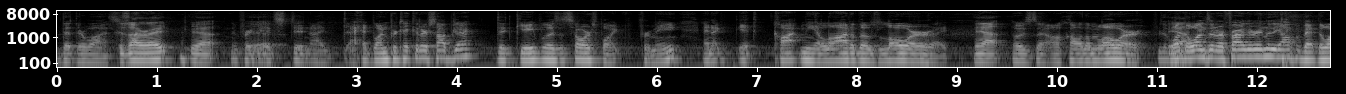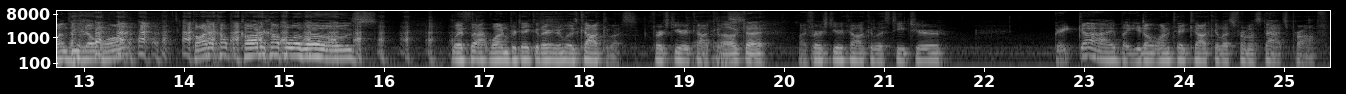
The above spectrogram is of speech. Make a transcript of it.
that there was. Is that right? Yeah. For, it's, didn't- I, I had one particular subject that gave was a source point for me, and it, it caught me a lot of those lower, Right. Yeah. those uh, I'll call them lower, the, Yeah. the ones that are farther into the alphabet, the ones you don't want. caught a couple, caught a couple of those with that one particular, and it was calculus, first year calculus. Okay. My first year calculus teacher, great guy, but you don't want to take calculus from a stats prof.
